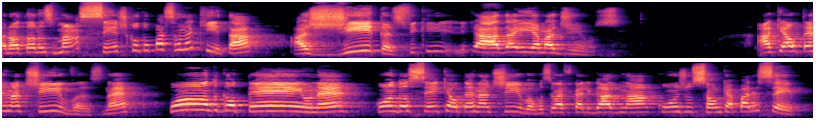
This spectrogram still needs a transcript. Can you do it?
anotando os macetes que eu tô passando aqui, tá? As dicas, fique ligado aí, amadinhos. Aqui alternativas, né? Quando que eu tenho, né? Quando eu sei que é alternativa, você vai ficar ligado na conjunção que aparecer.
